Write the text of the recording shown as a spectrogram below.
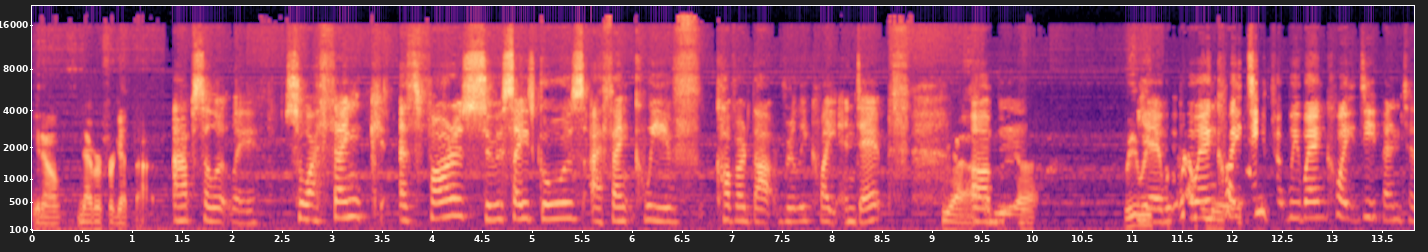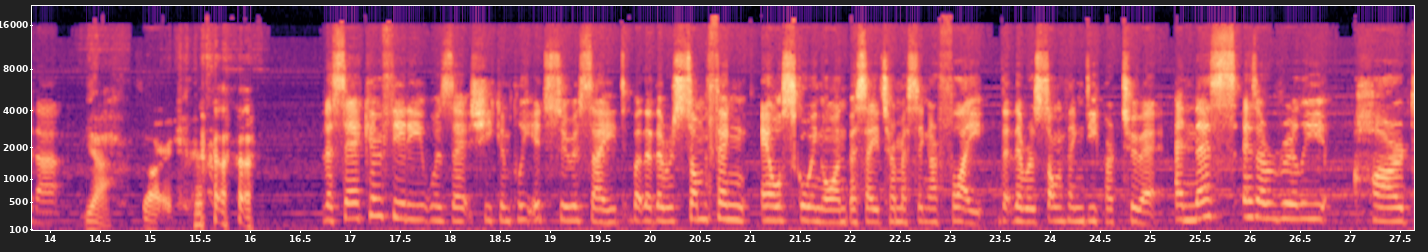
You know, never forget that. Absolutely. So I think as far as suicide goes, I think we've covered that really quite in depth. Yeah. Um, yeah. We, we, yeah, we, we went quite deep. We went quite deep into that. Yeah. Sorry. The second theory was that she completed suicide, but that there was something else going on besides her missing her flight, that there was something deeper to it. And this is a really hard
